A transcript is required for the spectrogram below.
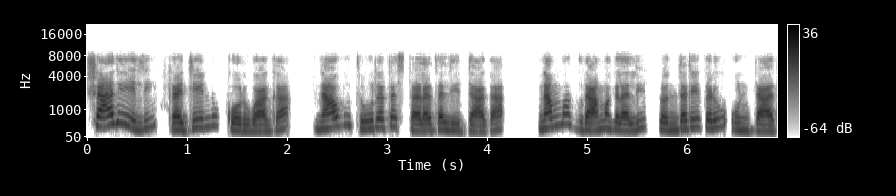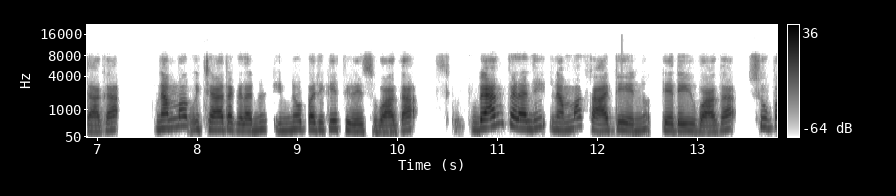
ಶಾಲೆಯಲ್ಲಿ ರಜೆಯನ್ನು ಕೋರುವಾಗ ನಾವು ದೂರದ ಸ್ಥಳದಲ್ಲಿದ್ದಾಗ, ನಮ್ಮ ಗ್ರಾಮಗಳಲ್ಲಿ ತೊಂದರೆಗಳು ಉಂಟಾದಾಗ, ನಮ್ಮ ವಿಚಾರಗಳನ್ನು ಇನ್ನೊಬ್ಬರಿಗೆ ತಿಳಿಸುವಾಗ, ಬ್ಯಾಂಕ್ಗಳಲ್ಲಿ ನಮ್ಮ ಖಾತೆಯನ್ನು ತೆರೆಯುವಾಗ, ಶುಭ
